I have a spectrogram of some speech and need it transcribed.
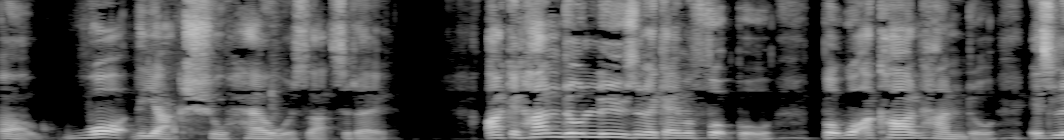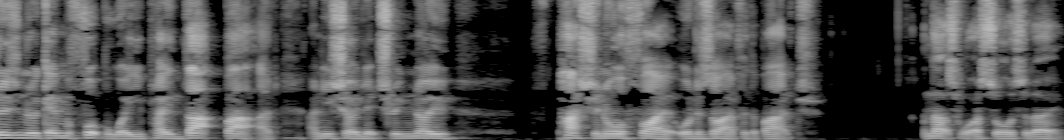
Oh, what the actual hell was that today? I can handle losing a game of football, but what I can't handle is losing a game of football where you play that bad and you show literally no passion or fight or desire for the badge. And that's what I saw today.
